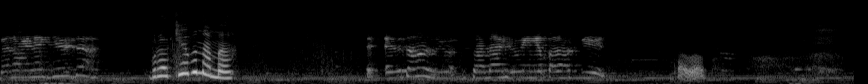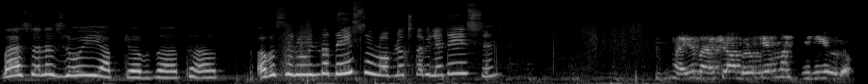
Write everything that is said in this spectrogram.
Ben oyuna girdim. Brokamına mı? E- Evet ama senden oyun yaparak değil. Tamam. Ben sana Zoe yapacağım zaten. Ama sen oyunda değilsin. Roblox'ta bile değilsin. Hayır ben şu an Brokeman'a giriyorum.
